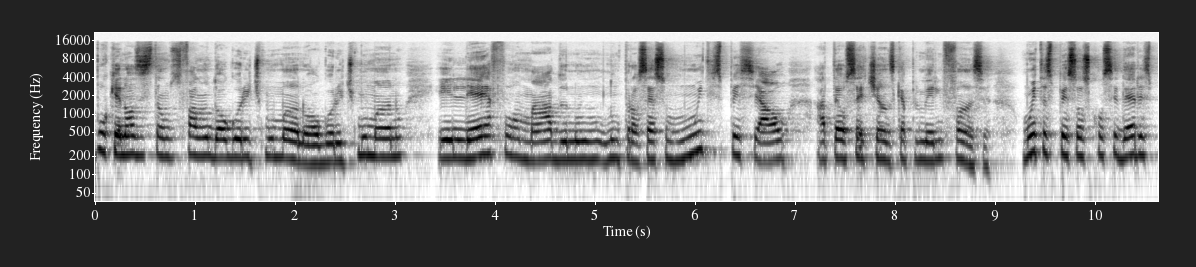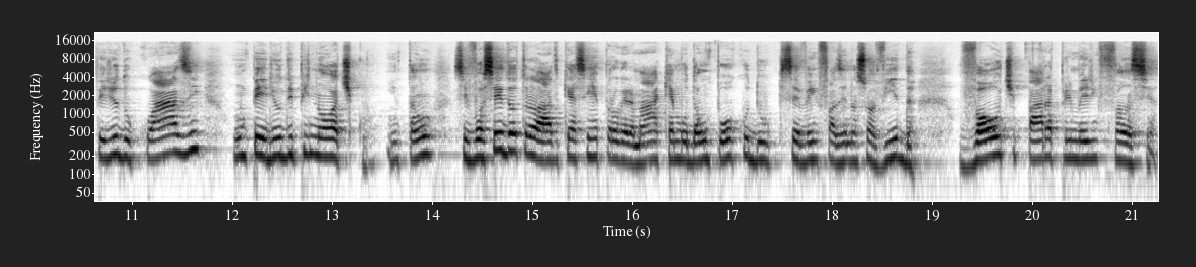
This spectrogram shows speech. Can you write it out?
porque nós estamos falando do algoritmo humano. O algoritmo humano ele é formado num, num processo muito especial até os sete anos, que é a primeira infância. Muitas pessoas consideram esse período quase um período hipnótico. Então, se você do outro lado quer se reprogramar, quer mudar um pouco do que você vem fazendo na sua vida, volte para a primeira infância.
